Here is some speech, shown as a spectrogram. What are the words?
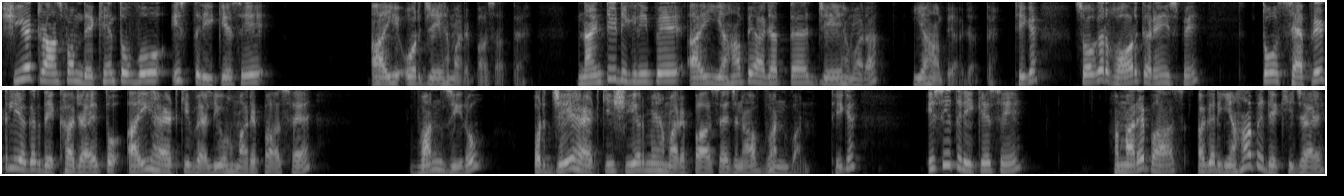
शेयर ट्रांसफॉर्म देखें तो वो इस तरीके से आई और जे हमारे पास आता है। 90 डिग्री पे आई यहाँ पे आ जाता है, जे हमारा यहाँ पे आ जाता है, ठीक है? सो अगर गौर करें इस पर तो सेपरेटली अगर देखा जाए तो आई हैट की वैल्यू हमारे पास है वन ज़ीरो और जे हैट की शेयर में हमारे पास है जनाब वन वन, ठीक है? इसी तरीके से हमारे पास, अगर यहाँ पे देखी जाए,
